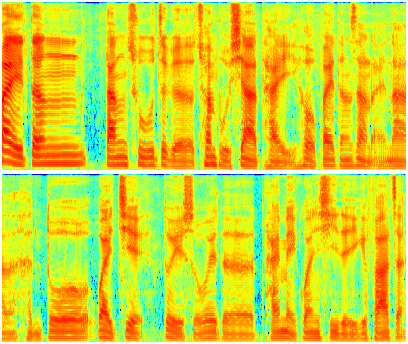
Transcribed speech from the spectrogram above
拜登当初这个川普下台以后，拜登上来，那很多外界对所谓的台美关系的一个发展，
